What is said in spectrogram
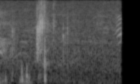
Ah!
